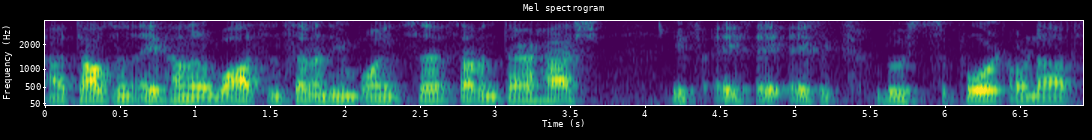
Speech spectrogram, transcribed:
1800 watts and 17.7 terahash if ASIC boost support or not.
